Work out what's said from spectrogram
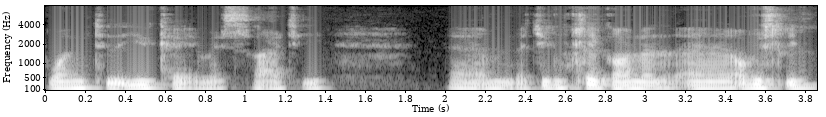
one to the UK MS Society um, that you can click on. And uh, obviously,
